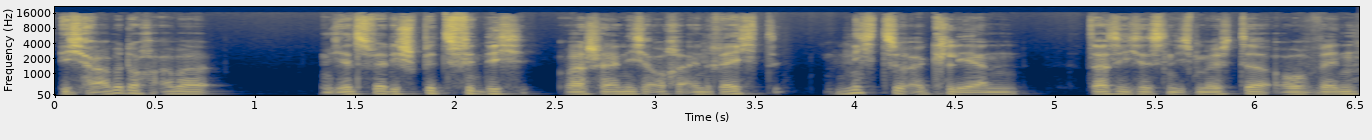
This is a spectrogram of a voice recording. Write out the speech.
Ich habe doch aber, jetzt werde ich spitz, finde ich, wahrscheinlich auch ein Recht, nicht zu erklären, dass ich es nicht möchte, auch wenn,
